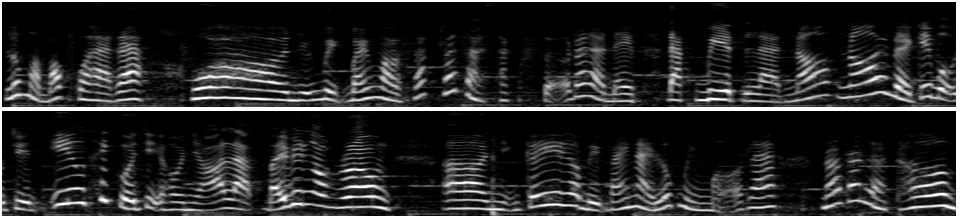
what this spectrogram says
Lúc mà bóc quà ra Wow, những việc bánh màu sắc rất là sặc sỡ, rất là đẹp. Đặc biệt là nó nói về cái bộ truyện yêu thích của chị hồi nhỏ là Bảy viên ngọc rồng. À, Những cái việc bánh này lúc mình mở ra Nó rất là thơm,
